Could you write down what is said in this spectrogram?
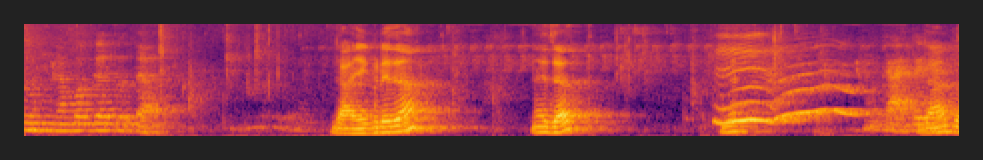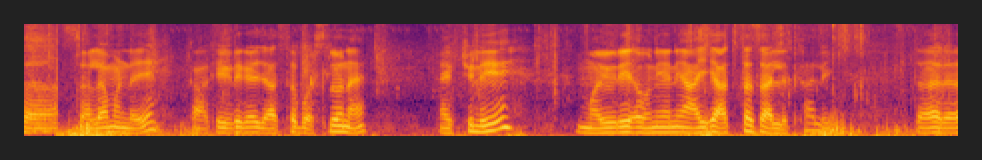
बघत होता. जा इकडे जा. नाही जात? काय जा जा. चला मंडळी काकीकडे काही जास्त बसलो नाही. ॲक्च्युली मयुरी अवनी आणि आई आत्ताच आलेत खाली. तर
